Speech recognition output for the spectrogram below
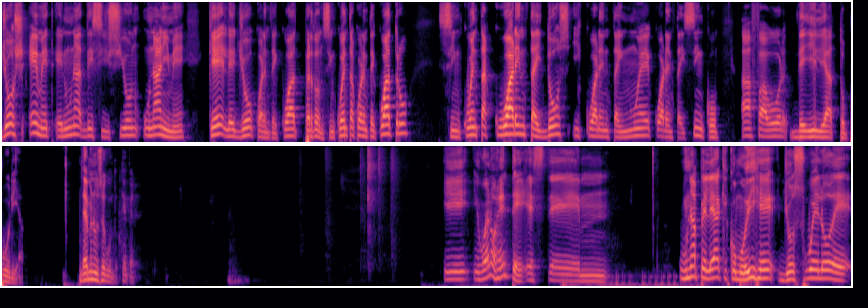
Josh Emmett en una decisión unánime que leyó 44, perdón, 50-44, 50-42 y 49-45 a favor de Ilia Topuria. Deme un segundo, qué pena. Y, bueno, gente, este, mm, una pelea que, como dije, yo suelo de,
